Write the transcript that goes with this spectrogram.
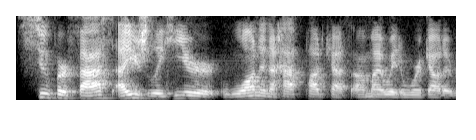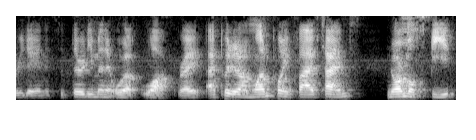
super fast. I usually hear one and a half podcasts on my way to work out every day, and it's a 30 minute walk. Right? I put it on 1.5 times normal speed,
